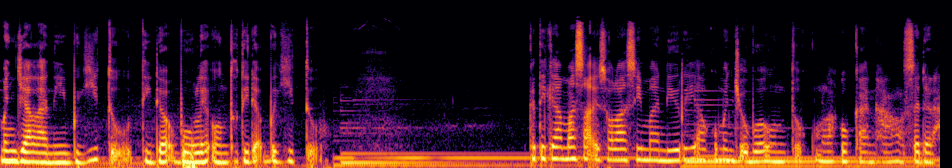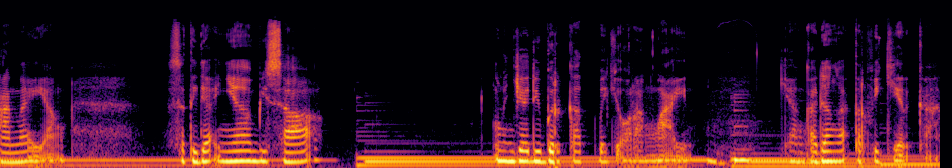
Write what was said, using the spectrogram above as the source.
menjalani begitu, tidak boleh untuk tidak begitu. Ketika masa isolasi mandiri, aku mencoba untuk melakukan hal sederhana yang setidaknya bisa menjadi berkat bagi orang lain yang kadang gak terfikirkan.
